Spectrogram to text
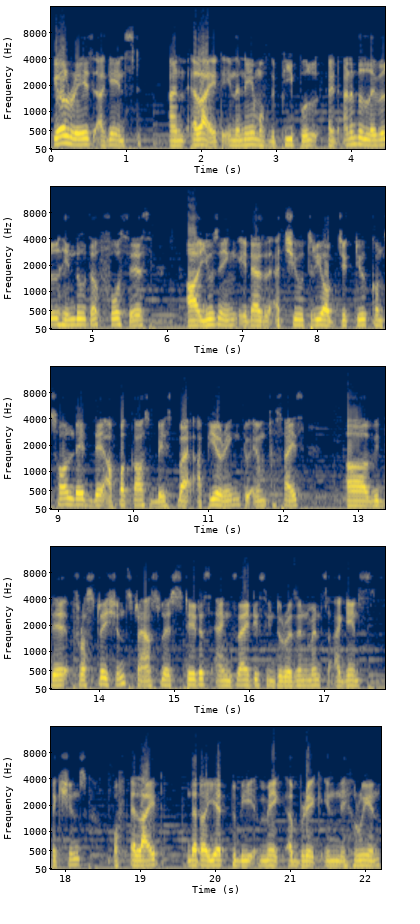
Pure rage against an elite in the name of the people. At another level, Hindutva forces are using it as achieve three objectives consolidate their upper caste base by appearing to emphasize uh, with their frustrations translate status anxieties into resentments against sections of elite that are yet to be make a break in Nehruvian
